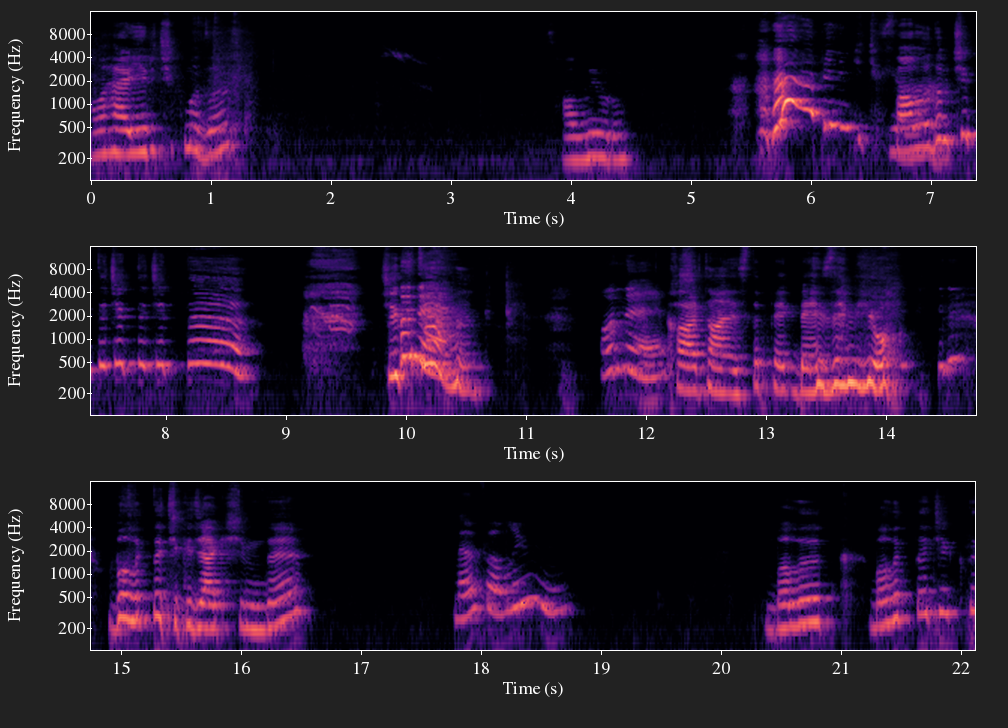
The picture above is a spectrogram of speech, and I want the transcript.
Ama her yeri çıkmadı. Sallıyorum. Benimki çıkıyor. Salladım çıktı çıktı çıktı. Çıktı. Anne. Kar tanesi de pek benzemiyor. Balık da çıkacak şimdi. Ben sallayayım mı? Balık. Balık da çıktı.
